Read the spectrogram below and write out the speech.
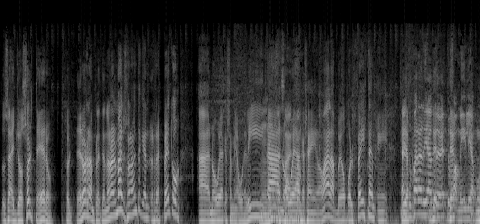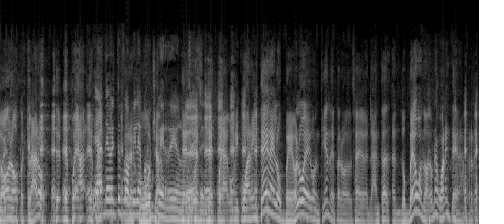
O sea, yo soltero. Soltero, rampleteando normal. Solamente que respeto a no voy a casa de mi abuelita, no voy a casa de mi mamá, las veo por FaceTime. Sea, y tú pararías de ver tu familia, pues. No, no, pues claro. De- después, ah, después- de ver tu familia por un perreo, no Después, hago mi cuarentena y los veo luego, ¿entiendes? Pero o sea, antes- los veo cuando hago una cuarentena. re-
